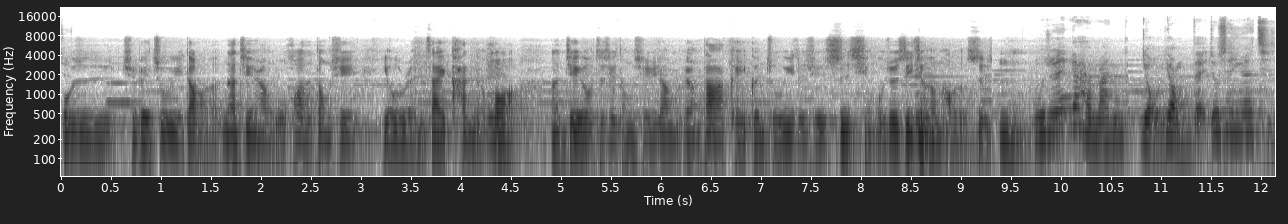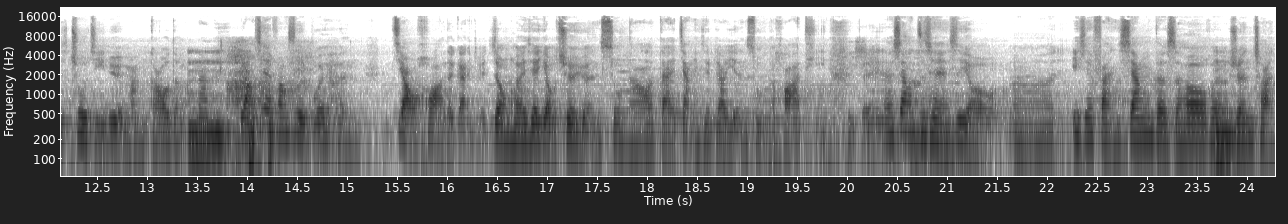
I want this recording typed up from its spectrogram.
或是去被注意到了，那既然我画的东西有人在看的话，那借由这些东西让让大家可以更注意这些事情，我觉得是一件很好的事。嗯，我觉得应该还蛮有用的，就是因为其实触及率也蛮高的嘛，嗯那表现的方式也不会很教化的感觉，融合一些有趣的元素，然后再讲一些比较严肃的话题。对，那像之前也是有，呃，一些返乡的时候会有宣传，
